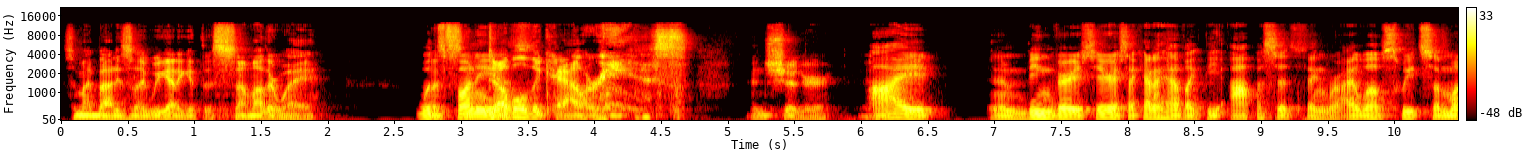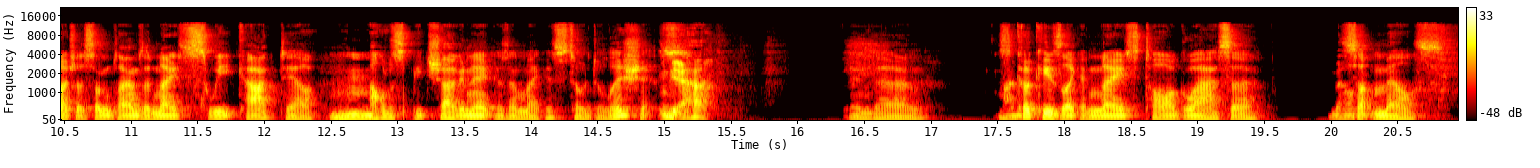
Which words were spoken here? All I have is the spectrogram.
So my body's like, we got to get this some other way. What's Let's funny double the calories and sugar. I am being very serious. I kind of have like the opposite thing where I love sweets so much that sometimes a nice sweet cocktail, I'll just be chugging it because I'm like, it's so delicious. Yeah, And uh, this cookie's like a nice tall glass of Milk. something else.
